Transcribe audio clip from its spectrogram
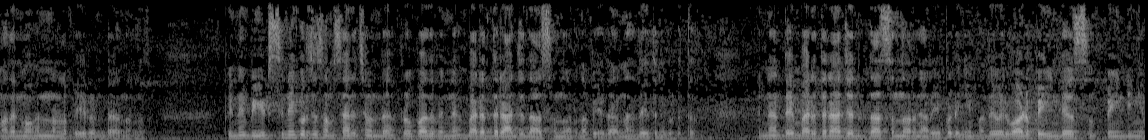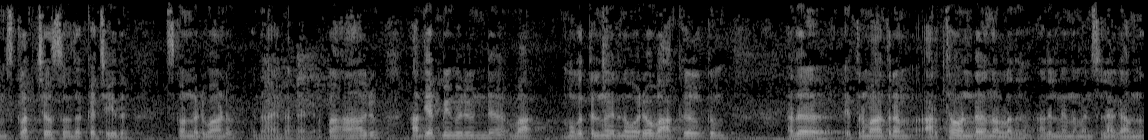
മദൻ മോഹൻ എന്നുള്ള പേരുണ്ട് എന്നുള്ളത്. പിന്നെ ബീഡ്സിനെ കുറിച്ച് സംസാരിച്ചുകൊണ്ട് പ്രഭുപാദ് പിന്നെ ഭരത് രാജദാസ് എന്ന് പറഞ്ഞ പേരാണ് അദ്ദേഹത്തിന് കൊടുത്തത്. പിന്നെ അദ്ദേഹം ഭരതരാജദാസ് എന്ന് പറഞ്ഞ് അറിയപ്പെടുകയും അദ്ദേഹം ഒരുപാട് പെയിന്റേഴ്സും പെയിന്റിങ്ങും സ്ക്ലപ്ചേഴ്സും ഇതൊക്കെ ചെയ്ത് ഇസ്കോണിന് ഒരുപാട് ഇതായതാ കാര്യം. അപ്പൊ ആ ഒരു ആധ്യാത്മിക ഗുരുവിന്റെ മുഖത്തിൽ നിന്ന് വരുന്ന ഓരോ വാക്കുകൾക്കും അത് എത്രമാത്രം അർത്ഥമുണ്ട് എന്നുള്ളത് അതിൽ നിന്ന് മനസ്സിലാക്കാമെന്ന്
